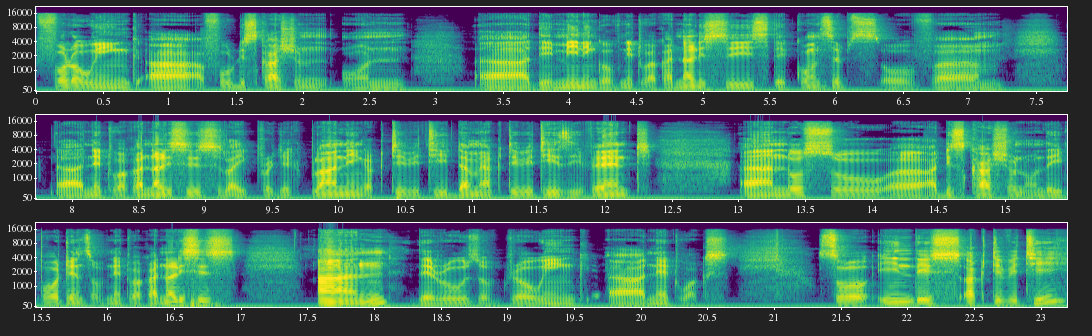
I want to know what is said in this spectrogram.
following uh, a full discussion on uh, the meaning of network analysis, the concepts of um, uh, network analysis like project planning, activity, dummy activities, event, and also uh, a discussion on the importance of network analysis and the rules of drawing uh, networks. So in this activity,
